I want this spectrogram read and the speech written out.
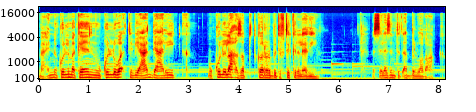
مع إن كل مكان وكل وقت بيعدي عليك وكل لحظة بتتكرر بتفتكر القديم بس لازم تتقبل وضعك.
